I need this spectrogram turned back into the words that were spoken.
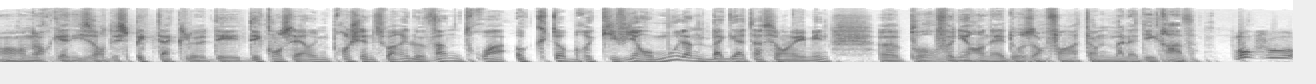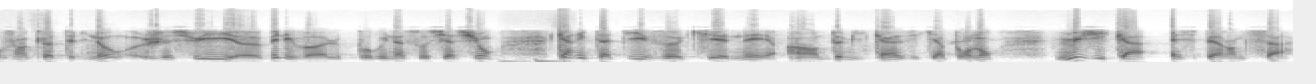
en organisant des spectacles, des, des concerts. Une prochaine soirée le 23 octobre qui vient au Moulin de Bagat à Saint-Lémine euh, pour venir en aide aux enfants atteints de maladies graves. Bonjour Jean-Claude Delino, je suis euh, bénévole pour une association caritative qui est née en 2015 et qui a pour nom Musica Esperanza.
